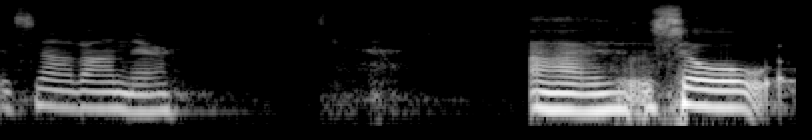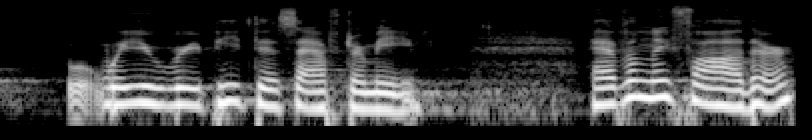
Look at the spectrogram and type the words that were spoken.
it's not on there. Uh, so, will you repeat this after me? Heavenly Father,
